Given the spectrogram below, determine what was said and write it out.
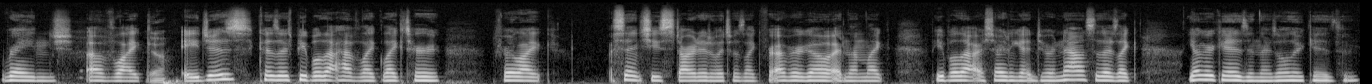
range of like Yeah. ages because there's people that have like liked her for like since she started, which was like forever ago, and then like people that are starting to get into her now. So there's like younger kids and there's older kids and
